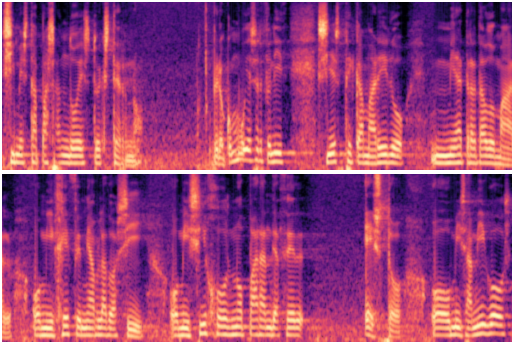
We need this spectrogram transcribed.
si me está pasando esto externo? Pero ¿cómo voy a ser feliz si este camarero me ha tratado mal, o mi jefe me ha hablado así, o mis hijos no paran de hacer esto, o mis amigos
